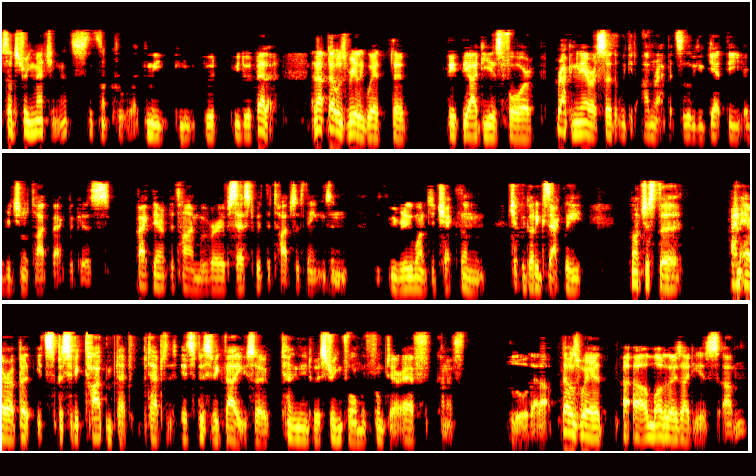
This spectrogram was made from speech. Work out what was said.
substring matching. That's that's not cool. Like, can we can we do it? Can we do it better? And that that was really where the the, the ideas for wrapping an error so that we could unwrap it, so that we could get the original type back. Because back there at the time, we were very obsessed with the types of things, and we really wanted to check them, check we got exactly not just the an error, but its specific type and perhaps its specific value. So turning it into a string form with funct kind of blew all that up. That was where a, a lot of those ideas um,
